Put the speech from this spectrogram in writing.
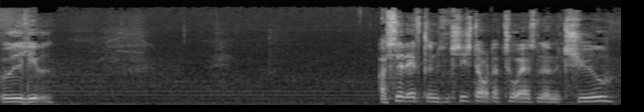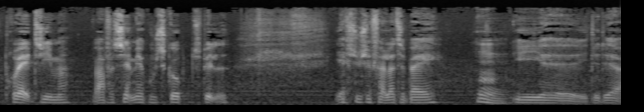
ude i livet. Og selv efter den sidste år, der tog jeg sådan noget med 20 privattimer, bare for at se, om jeg kunne skubbe spillet. Jeg synes, jeg falder tilbage Hmm. i, øh, i det der.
